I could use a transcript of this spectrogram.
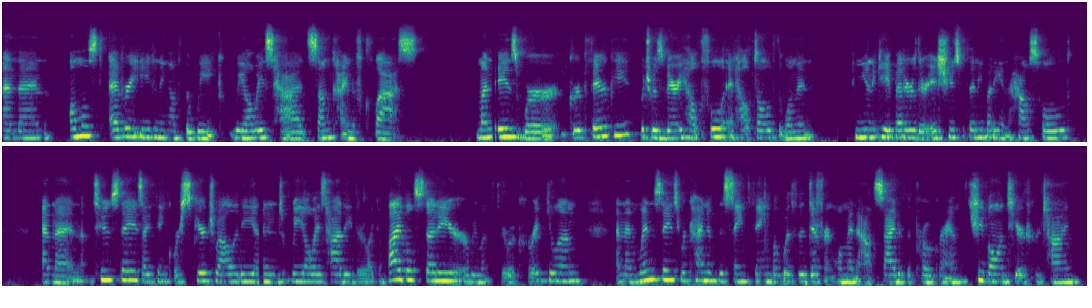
And then almost every evening of the week, we always had some kind of class. Mondays were group therapy, which was very helpful. It helped all of the women communicate better their issues with anybody in the household. And then Tuesdays, I think, were spirituality. And we always had either like a Bible study or we went through a curriculum. And then Wednesdays were kind of the same thing, but with a different woman outside of the program. She volunteered her time.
